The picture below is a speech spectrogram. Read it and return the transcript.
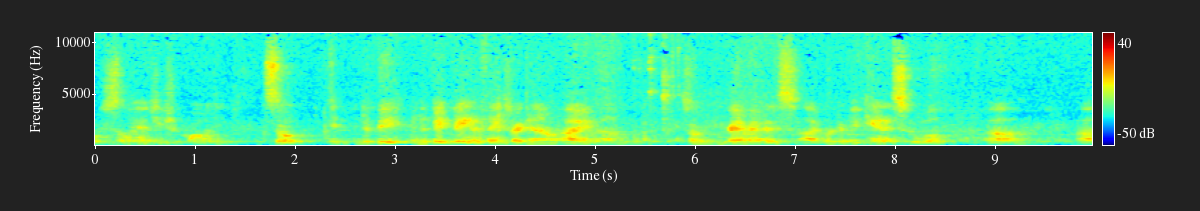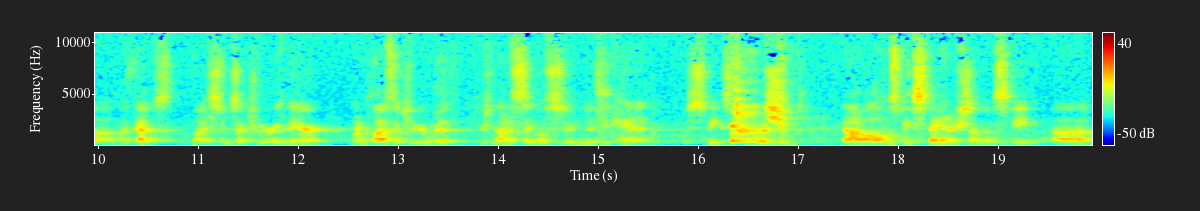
Focus only on teacher quality. So in, in, the big in the big vein of things right now, I um, so in Grand Rapids, I work at Buchanan School. Um, uh, I've got my students are tutoring there. One class I tutor with, there's not a single student at Buchanan who speaks English. Not all of them speak Spanish. Some of them speak uh,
